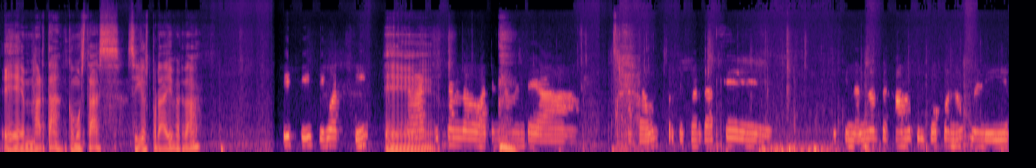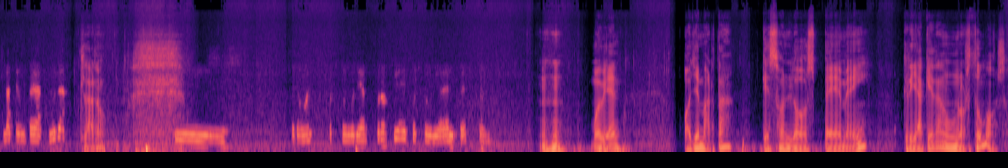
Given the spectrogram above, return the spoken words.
Eh, Marta, ¿cómo estás? ¿Sigues por ahí, verdad? Sí, sí, sigo aquí. Eh, Estaba escuchando atentamente a, a, Raúl, porque es verdad que al final nos dejamos un poco, ¿no? Medir la temperatura. Claro. Pero bueno, por seguridad propia y por seguridad del resto. Muy bien. Oye, Marta, ¿qué son los PMI? Creía que eran unos zumos.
